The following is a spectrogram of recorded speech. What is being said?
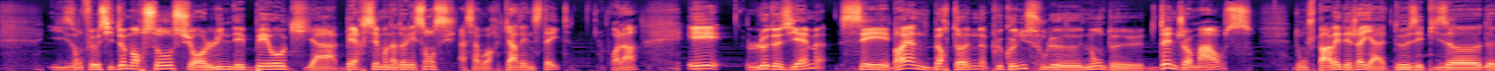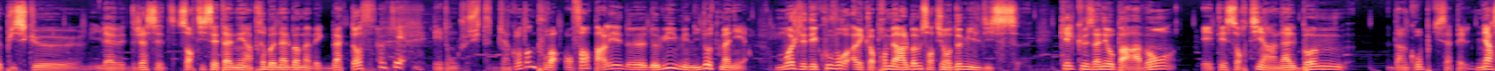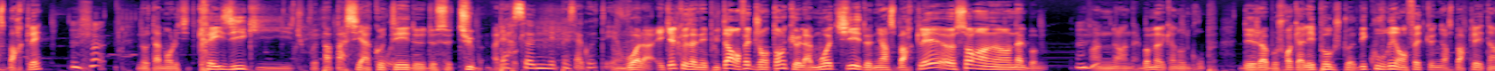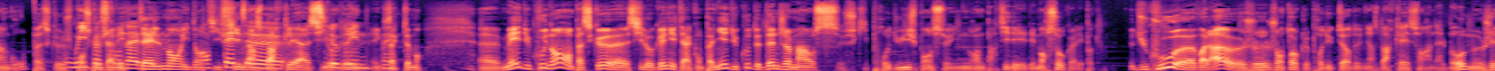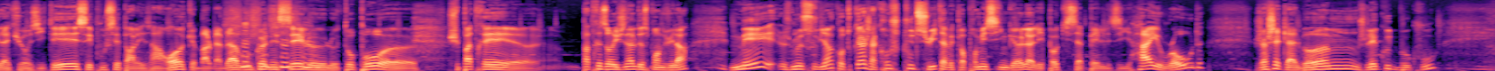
ils ont fait aussi deux morceaux sur l'une des BO qui a bercé mon adolescence, à savoir Garden State. Voilà. Et le deuxième, c'est Brian Burton, plus connu sous le nom de Danger Mouse, dont je parlais déjà il y a deux épisodes, puisque il avait déjà sorti cette année un très bon album avec Black Thoth. Ok. Et donc je suis bien content de pouvoir enfin parler de, de lui, mais d'une autre manière. Moi je les découvre avec leur premier album sorti en 2010. Quelques années auparavant était sorti un album d'un groupe qui s'appelle Nurse Barclay, Mhm. notamment le titre Crazy, qui tu pouvais pas passer à côté de, de ce tube à. Personne n'est passé à côté. hein. Voilà, et quelques années plus tard, en fait, j'entends que la moitié de Nurse Barclay euh, sort un, un album. Mhm. Un, un album avec un autre groupe. Déjà, bon, je crois qu'à l'époque, je dois découvrir en fait que Nurse Barclay était un groupe parce que je Oui, pense que j'avais tellement identifié Nurse euh, Barclay à Silo Green. Ouais. Exactement. Euh, mais du coup, non, parce que euh, Silo Green était accompagné du coup de Danger Mouse, ce qui produit, je pense, une grande partie des, des morceaux quoi, à l'époque. Du coup, euh, voilà, euh, je- j'entends que le producteur de Nurse Barclay sort un album, euh, j'ai la curiosité, c'est poussé par les rock, blablabla, vous connaissez le, le topo, euh, je suis pas très, pas très original de ce point de vue-là, mais je me souviens qu'en tout cas, j'accroche tout de suite avec leur premier single à l'époque qui s'appelle The High Road. J'achète l'album, je l'écoute beaucoup.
